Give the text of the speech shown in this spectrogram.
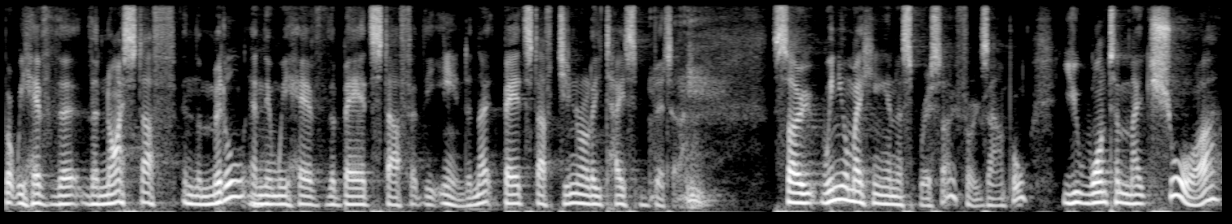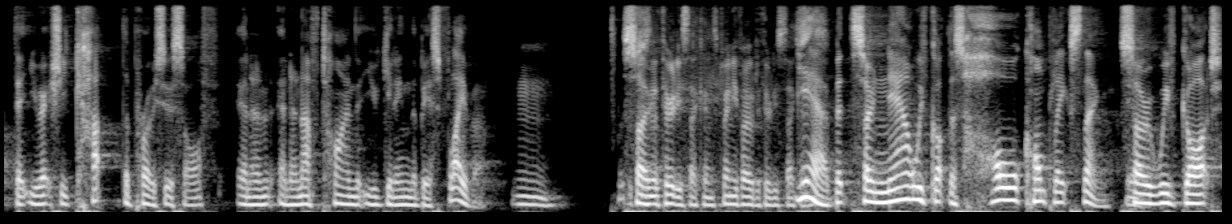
but we have the the nice stuff in the middle, and then we have the bad stuff at the end. And that bad stuff generally tastes bitter. So when you're making an espresso, for example, you want to make sure that you actually cut the process off in, an, in enough time that you're getting the best flavor. Mm. So the 30 seconds, 25 to 30 seconds. Yeah, but so now we've got this whole complex thing. So we've got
